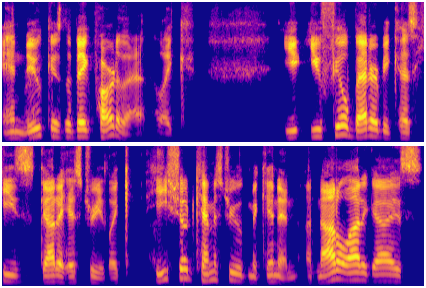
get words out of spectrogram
And Nuke is the big part of that. Like you you feel better because he's got a history. Like he showed chemistry with MacKinnon. Not a lot of guys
